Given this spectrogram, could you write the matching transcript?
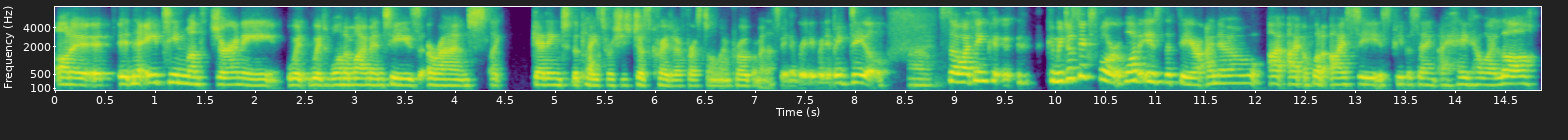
on a, an 18 month journey with, with one of my mentees around like getting to the place where she's just created her first online program and that's been a really really big deal wow. so i think can we just explore what is the fear i know I, I, what i see is people saying i hate how i look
